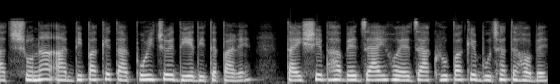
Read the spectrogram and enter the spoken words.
আজ সোনা আর দীপাকে তার পরিচয় দিয়ে দিতে পারে। তাই সেভাবে যাই হয়ে যাক রূপাকে বুঝাতে হবে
